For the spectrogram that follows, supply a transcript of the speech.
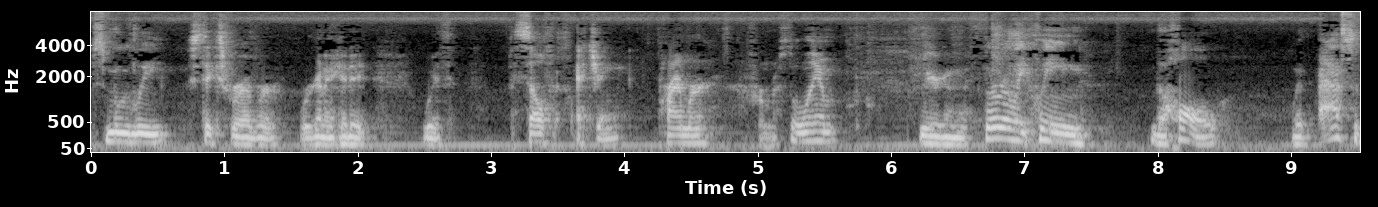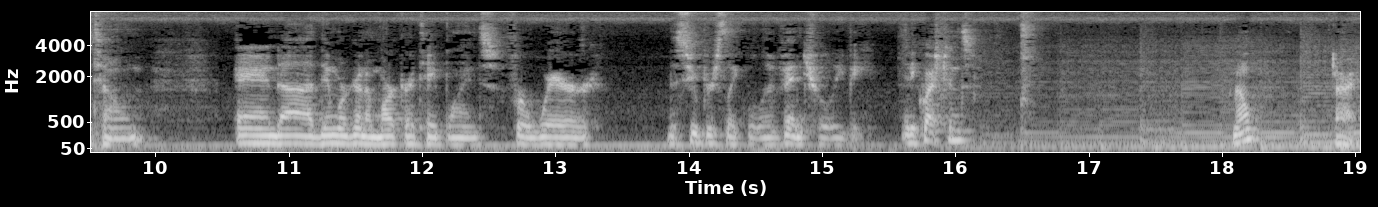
smoothly, sticks forever, we're to hit it with self-etching primer from Rust-Oleum. We are going to thoroughly clean the hull with acetone, and uh, then we're going to mark our tape lines for where the super slick will eventually be. Any questions? No? All right.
